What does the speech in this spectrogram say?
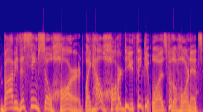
Bobby, this seems so hard. Like, how hard do you think it was for the Hornets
